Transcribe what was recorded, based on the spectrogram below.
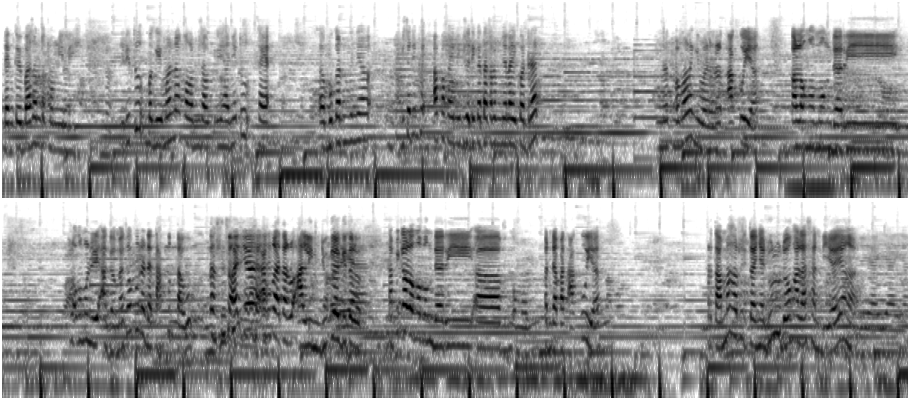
dan kebebasan untuk memilih. Jadi tuh bagaimana kalau misal pilihannya tuh kayak eh, bukan menyal bisa di apakah ini bisa dikatakan menyalahi kodrat? Menurut mama gimana? Menurut aku ya kalau ngomong dari kalau ngomong dari agama itu aku rada takut tahu soalnya aku nggak terlalu alim juga gitu Iya. loh. tapi kalau ngomong dari umum pendapat aku ya pertama harus ditanya dulu dong alasan dia ya nggak? Iya iya iya.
